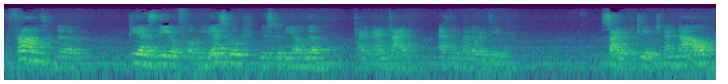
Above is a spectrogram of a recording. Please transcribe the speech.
the front, the PSD of, of Iliescu, used to be on the kind of anti-ethnic minority side of the cleavage. And now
